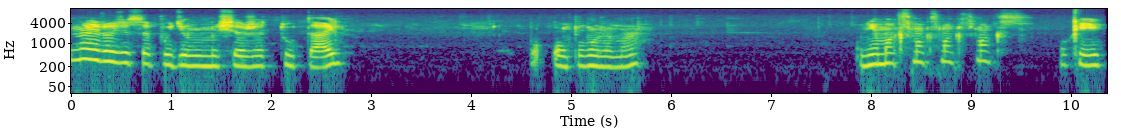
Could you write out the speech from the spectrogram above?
No i razie sobie pójdziemy, myślę, że tutaj. Po, o, pomożemy. Nie, Max, Max, Max, Max. Okej,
